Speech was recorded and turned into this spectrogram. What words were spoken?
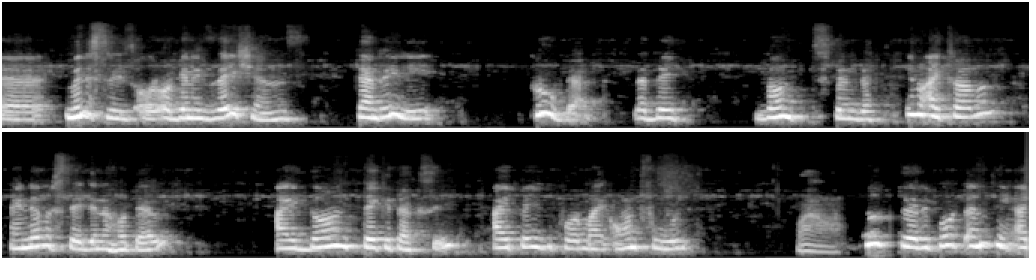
uh, ministries or organizations can really prove that, that they don't spend, the, you know, I travel, I never stayed in a hotel. I don't take a taxi. I paid for my own food. wow Don't report anything. I,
